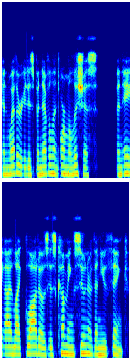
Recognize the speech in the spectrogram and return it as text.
and whether it is benevolent or malicious, an AI like GLaDOS is coming sooner than you think.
